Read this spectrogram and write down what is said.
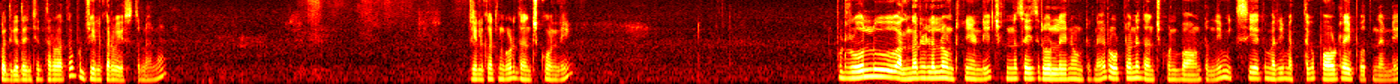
కొద్దిగా దంచిన తర్వాత ఇప్పుడు జీలకర్ర వేస్తున్నాను. జీలకర్రను కూడా దంచుకోండి. ఇప్పుడు రోళ్ళు అందరి ఇళ్ళల్లో ఉంటున్నాయండి. చిన్న సైజు రోళ్ళు అయినా ఉంటున్నాయి. రోడ్లోనే దంచుకోండి బాగుంటుంది. మిక్సీ అయితే మరీ మెత్తగా పౌడర్ అయిపోతుందండి.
